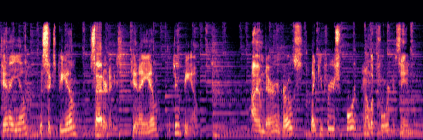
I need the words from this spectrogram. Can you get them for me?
10 a.m. to 6 p.m., Saturdays, 10 a.m. to 2 p.m. I am Darren Gross. Thank you for your support, and I look forward to seeing you.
